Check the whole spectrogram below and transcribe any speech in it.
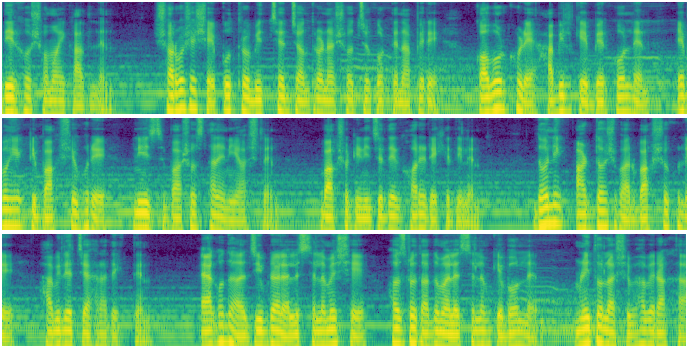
দীর্ঘ সময় কাঁদলেন। সর্বশেষে পুত্র বিচ্ছেদ যন্ত্রণা সহ্য করতে না পেরে কবর খুঁড়ে হাবিলকে বের করলেন এবং একটি বাক্সে ভরে নিজ বাসস্থানে নিয়ে আসলেন। বাক্সটি নিজেদের ঘরে রেখে দিলেন। দৈনিক আট দশ বার বাক্স খুলে হাবিলের চেহারা দেখতেন। একদা জিব্রাইল আলাইসাল্লাম এসে হজরত আদম আলাইসাল্লামকে বললেন, মৃত লাশ এভাবে রাখা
